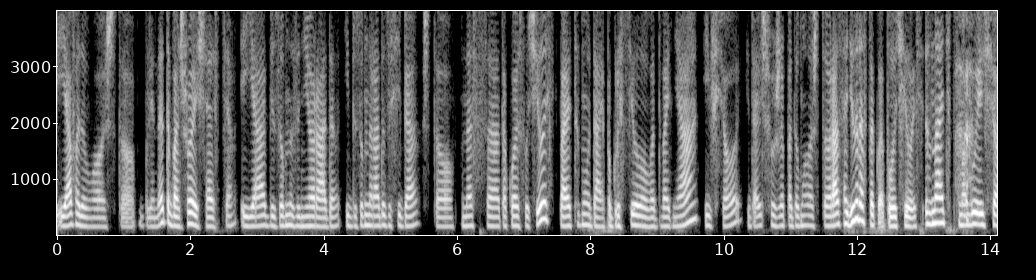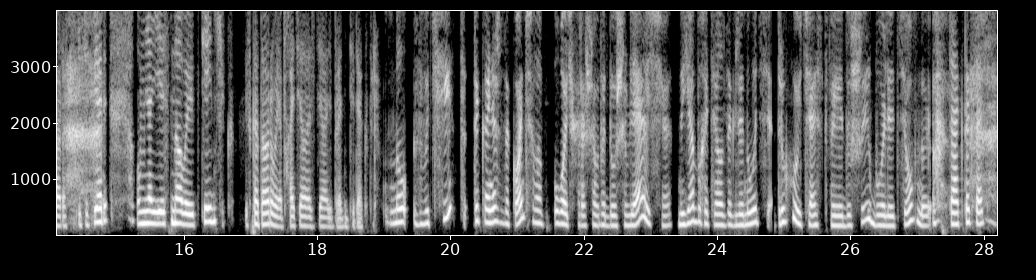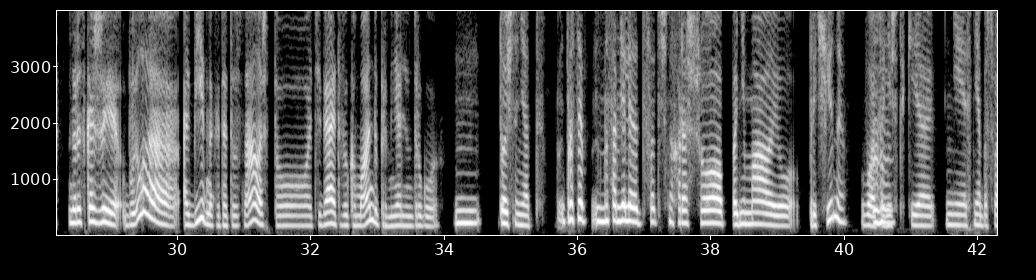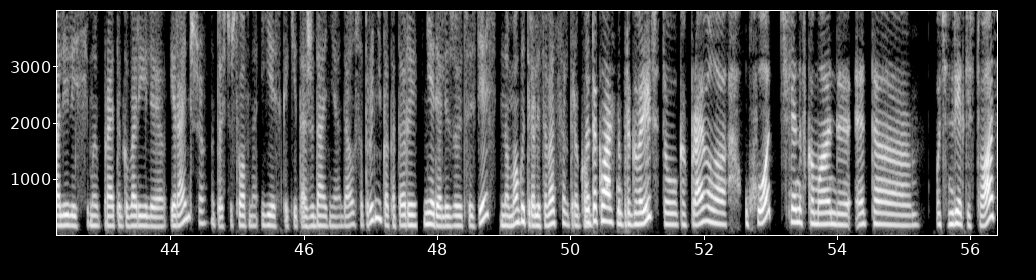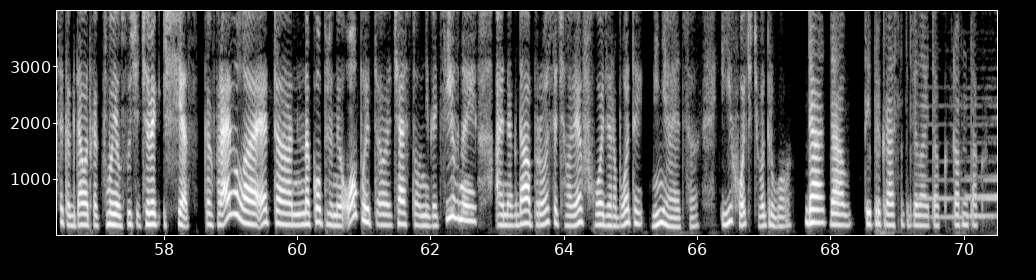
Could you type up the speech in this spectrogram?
я подумала, что, блин, это большое счастье, и я безумно за нее рада, и безумно рада за себя, что у нас э, такое случилось. Поэтому, да, я погрустила вот два дня, и все, и дальше уже подумала, что раз один раз такое получилось, значит, смогу еще раз. И теперь у меня есть новый птенчик, из которого я бы хотела сделать бренд-директора. Ну, звучит, ты, конечно, закончила очень хорошо воодушевляюще, но я бы хотела заглянуть в другую часть твоей души, более темную. Так, так, так. Ну расскажи, было обидно, когда ты узнала, что тебя и твою команду променяли на другую? М, точно нет. Просто на самом деле достаточно хорошо понимаю причины, вот, угу. они все-таки не с неба свалились, и мы про это говорили и раньше. Ну, то есть, условно, есть какие-то ожидания да, у сотрудника, которые не реализуются здесь, но могут реализоваться в другом. Ну, это классно проговорить, что, как правило, уход членов команды — это очень редкие ситуации, когда вот как в моем случае человек исчез. Как правило, это накопленный опыт, э, часто он негативный, а иногда просто человек в ходе работы меняется и хочет чего другого. Да, да, ты прекрасно подвела итог. Ровно так.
